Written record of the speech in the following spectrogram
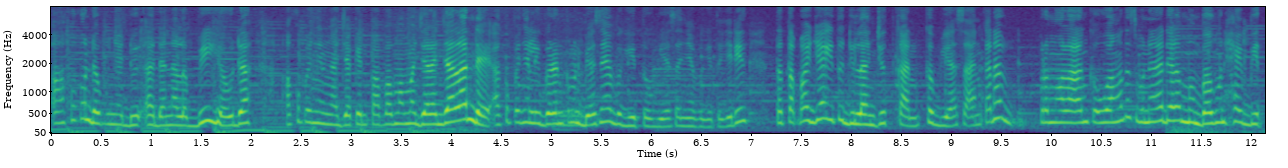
Aku kan udah punya du- eh, dana lebih ya udah aku pengen ngajakin papa mama jalan-jalan deh. Aku pengen liburan ke mana biasanya begitu, biasanya begitu. Jadi tetap aja itu dilanjutkan kebiasaan karena pengelolaan keuangan itu sebenarnya adalah membangun habit.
